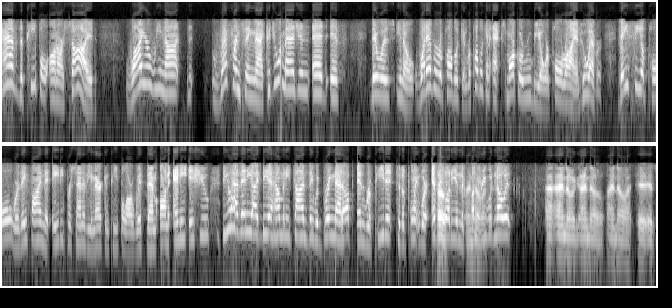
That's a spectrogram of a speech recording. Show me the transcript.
have the people on our side, why are we not referencing that? Could you imagine, Ed, if – there was, you know, whatever Republican, Republican X, Marco Rubio or Paul Ryan, whoever, they see a poll where they find that 80% of the American people are with them on any issue. Do you have any idea how many times they would bring that up and repeat it to the point where everybody oh, in the country know would know it? I, I know, I know, I know. It. It's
